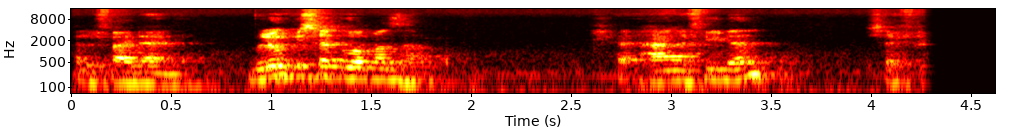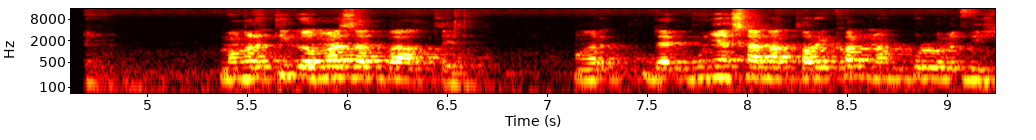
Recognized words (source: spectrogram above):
Al-Fadani. Beliau bisa dua mazhab Hanafi dan Syafi'i mengerti dua mazhab batin dan punya sanad torikot 60 lebih.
